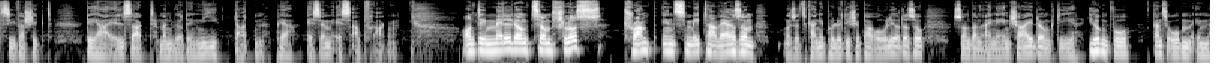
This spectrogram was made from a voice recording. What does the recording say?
sie verschickt. DHL sagt, man würde nie Daten per SMS abfragen. Und die Meldung zum Schluss, Trump ins Metaversum, muss jetzt keine politische Parole oder so, sondern eine Entscheidung, die irgendwo ganz oben im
